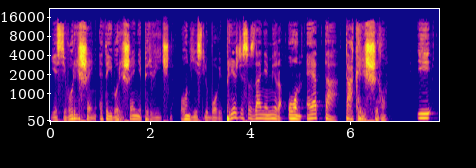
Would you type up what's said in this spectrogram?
есть его решение. Это его решение первично. Он есть любовь. И прежде создания мира он это так решил. И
